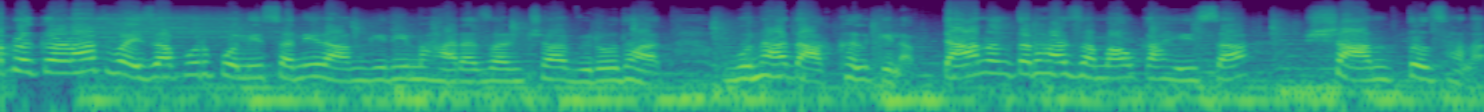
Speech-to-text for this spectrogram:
प्रकरणात वैजापूर पोलिसांनी रामगिरी महाराजांच्या विरोधात गुन्हा दाखल केला. त्यानंतर हा जमाव काहीसा शांत झाला.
